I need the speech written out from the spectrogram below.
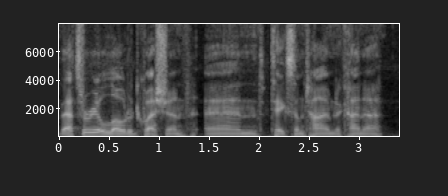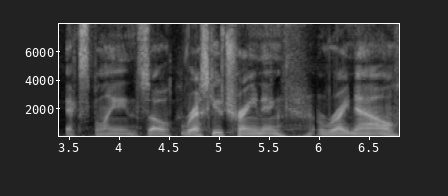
that's a real loaded question and takes some time to kind of explain. So, rescue training right now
